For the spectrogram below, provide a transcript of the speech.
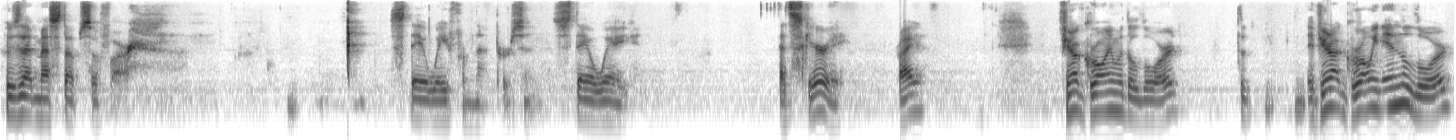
Who's that messed up so far? Stay away from that person. Stay away. That's scary, right? If you're not growing with the Lord, the, if you're not growing in the Lord,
